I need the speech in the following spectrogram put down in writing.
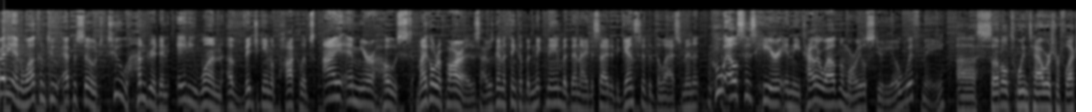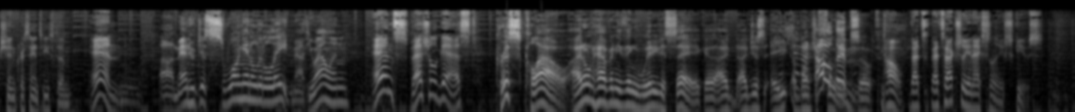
everybody, and welcome to episode 281 of Vidjagame Apocalypse. I am your host, Michael Raparas. I was going to think up a nickname, but then I decided against it at the last minute. Who else is here in the Tyler Wilde Memorial Studio with me? Uh, subtle Twin Towers reflection, Chris Antista. And Uh, man who just swung in a little late, Matthew Allen. and special guest. Chris Clow. I don't have anything witty to say. I I just ate a bunch of food. him. So Oh, that's that's actually an excellent excuse.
